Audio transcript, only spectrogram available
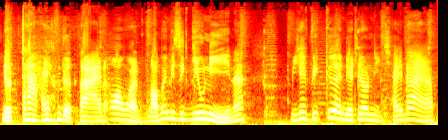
เดี๋ยวตายครับเดี๋ยวตายนะอ้อมก่อนเราไม่มีสกิลหนีนะมีแค่ฟิกเกอร์เดียวที่เราหนีใช้ได้ครับ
